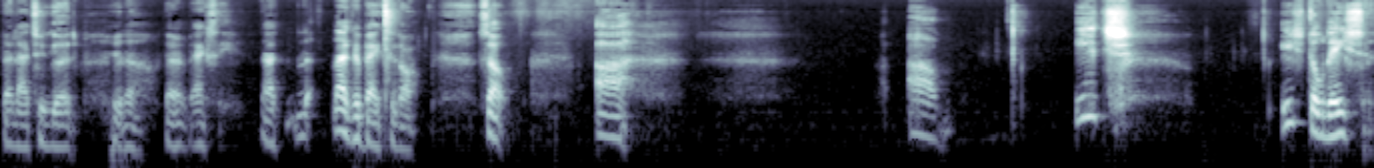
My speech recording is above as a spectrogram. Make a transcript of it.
they're not too good. You know, they're actually not not good banks at all. So, uh, um, each each donation,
